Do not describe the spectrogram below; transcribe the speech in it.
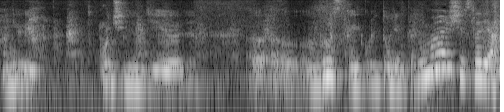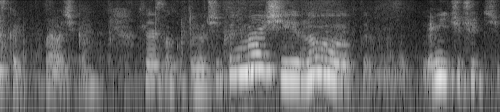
они очень люди э, в русской культуре понимающие, в славянской поправочка. В славянской культуре очень понимающие, но они чуть-чуть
